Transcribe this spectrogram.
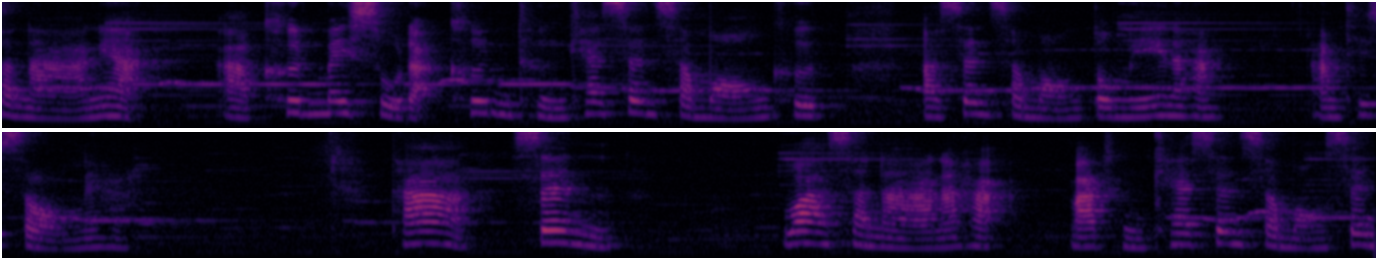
สนาเนี่ยขึ้นไม่สุดอะขึ้นถึงแค่เส้นสมองคืออเส้นสมองตรงนี้นะคะอันที่สองเนี่ยค่ะ ถ้าเส้นวาสนานะคะมาถึงแค่เส้นสมองเส้น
